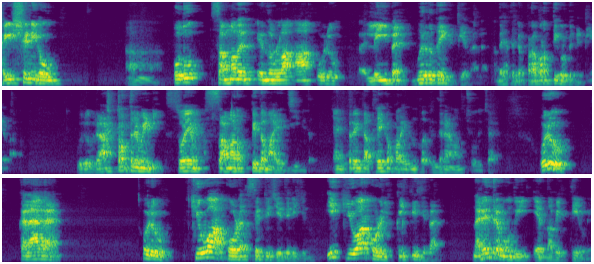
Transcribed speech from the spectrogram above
ധൈഷണികവും പൊതു പൊതുസമ്മതൻ എന്നുള്ള ആ ഒരു ലേബൽ വെറുതെ കിട്ടിയതല്ല. അദ്ദേഹത്തിന്റെ പ്രവൃത്തി കൊണ്ട് കിട്ടിയതാണ്. ഒരു രാഷ്ട്രത്തിന് വേണ്ടി സ്വയം സമർപ്പിതമായ ജീവിതം. ഞാൻ ഇത്രയും കഥയൊക്കെ പറയുന്നത് എന്തിനാണെന്ന് ചോദിച്ചാൽ ഒരു കലാകാരൻ ഒരു ക്യു ആർ കോഡ് സെറ്റ് ചെയ്തിരിക്കുന്നു. ഈ ക്യു ആർ കോഡിൽ ക്ലിക്ക് ചെയ്താൽ നരേന്ദ്രമോദി എന്ന വ്യക്തിയുടെ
